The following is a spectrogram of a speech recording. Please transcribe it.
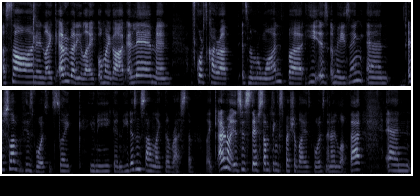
Asan and like everybody. Like, oh my God, Elim and of course Kairat is number one. But he is amazing and I just love his voice. It's like unique and he doesn't sound like the rest of like I don't know, it's just there's something special about his voice and I love that. And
